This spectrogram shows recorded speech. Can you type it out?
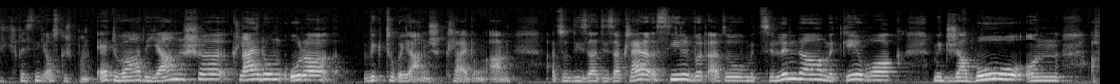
ich kriege es nicht ausgesprochen, edwardianische Kleidung oder viktorianische Kleidung an. Also dieser, dieser Kleiderstil wird also mit Zylinder, mit Gehrock, mit Jabot und ach,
